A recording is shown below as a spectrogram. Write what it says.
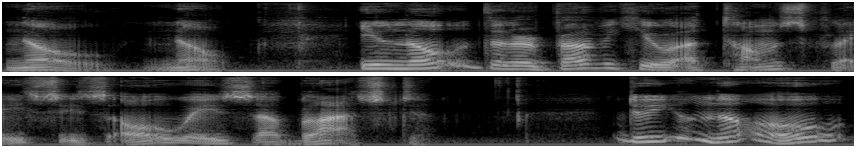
no, no. You know, the barbecue at Tom's place is always a blast. Do you know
